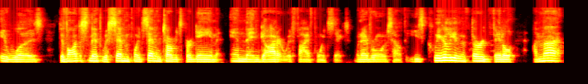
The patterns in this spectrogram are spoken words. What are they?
It was Devonta Smith with 7.7 targets per game, and then Goedert with 5.6 when everyone was healthy. He's clearly the third fiddle. I'm not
